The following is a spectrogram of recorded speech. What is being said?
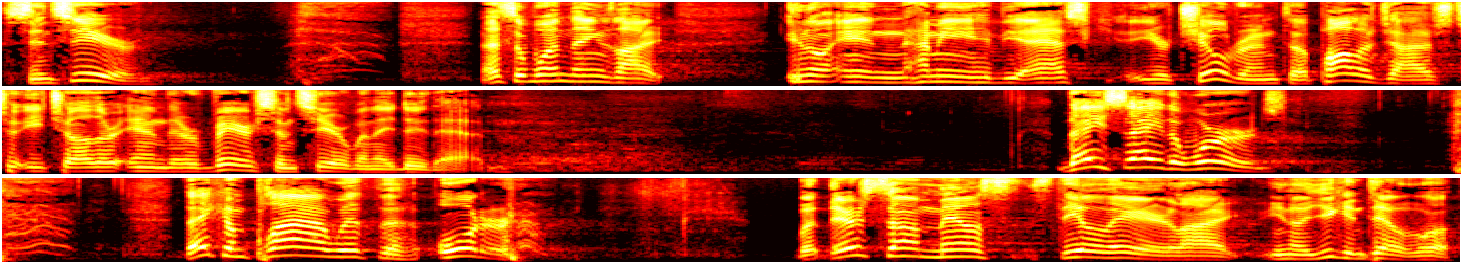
Sincere. That's the one thing like, you know, and how many have you asked your children to apologize to each other and they're very sincere when they do that? They say the words, they comply with the order. But there's something else still there. Like, you know, you can tell, well,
